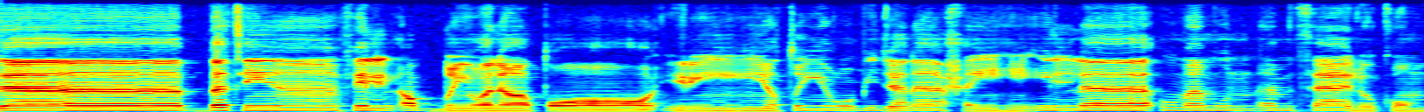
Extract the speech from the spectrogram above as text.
دابة في الأرض ولا طائر يطير بجناحيه إلا أمم أمثالكم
